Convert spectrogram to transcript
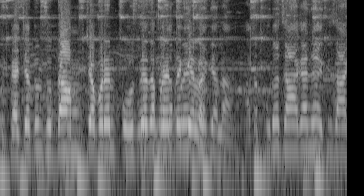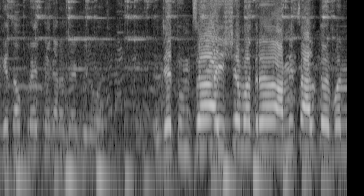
मग त्याच्यातून सुद्धा आमच्यापर्यंत पोहोचण्याचा प्रयत्न केला. केला. आता पुढे जागा नाही की जागेचा प्रयत्न करायचा आहे मिळवायचा म्हणजे तुमचं आयुष्य मात्र आम्ही चालतोय पण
